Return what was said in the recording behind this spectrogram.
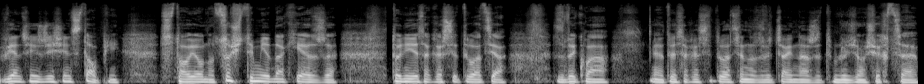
więcej niż 10 stopni. Stoją, no coś tym jednak jest, że to nie jest jakaś sytuacja zwykła, e, to jest jakaś sytuacja nadzwyczajna, że tym ludziom się chce.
